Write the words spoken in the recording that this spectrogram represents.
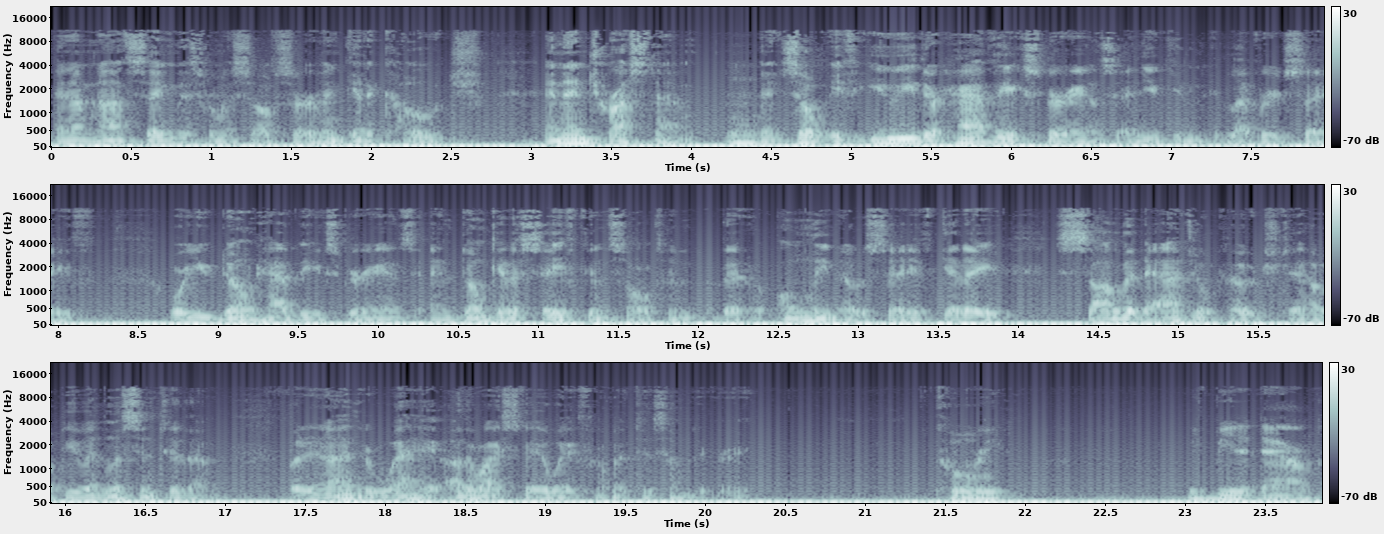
and i'm not saying this from a self-serving get a coach and then trust them. Mm-hmm. So if you either have the experience and you can leverage safe or you don't have the experience and don't get a safe consultant that only knows safe get a solid agile coach to help you and listen to them but in either way otherwise stay away from it to some degree cool Agree. We've beat it down.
